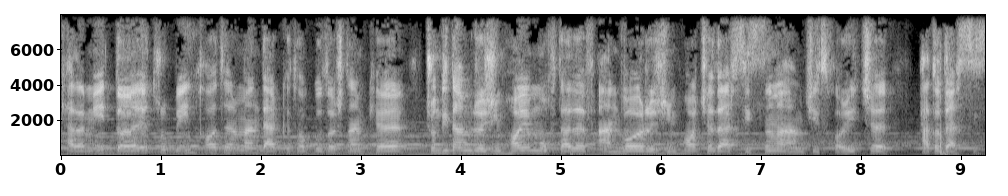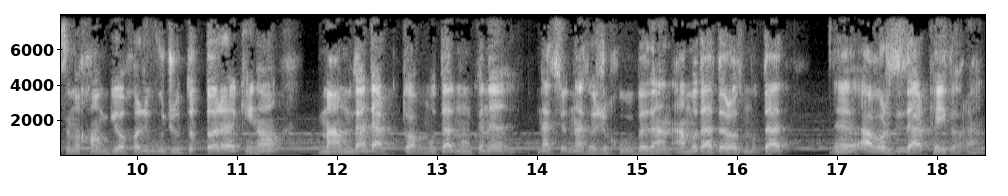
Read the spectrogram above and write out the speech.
کلمه دایت رو به این خاطر من در کتاب گذاشتم که چون دیدم رژیم های مختلف انواع رژیم ها چه در سیستم همچیزخواری چه حتی در سیستم خامگیاخواری وجود داره که اینا معمولا در کوتاه مدت ممکنه نتایج خوبی بدن اما در دراز مدت عوارضی در پی دارن.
